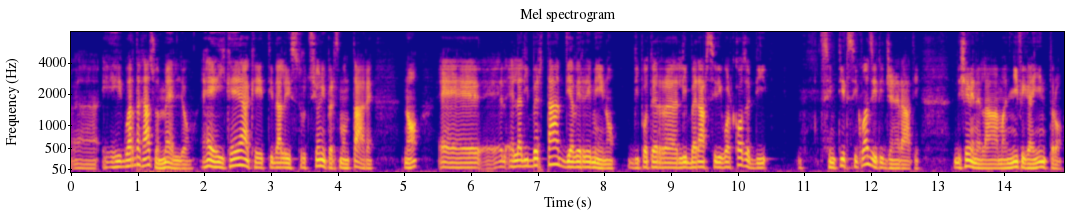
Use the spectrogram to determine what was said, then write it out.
uh, e guarda caso è meglio. È Ikea che ti dà le istruzioni per smontare, no? È, è, è la libertà di avere meno, di poter liberarsi di qualcosa e di sentirsi quasi rigenerati. Dicevi nella magnifica intro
